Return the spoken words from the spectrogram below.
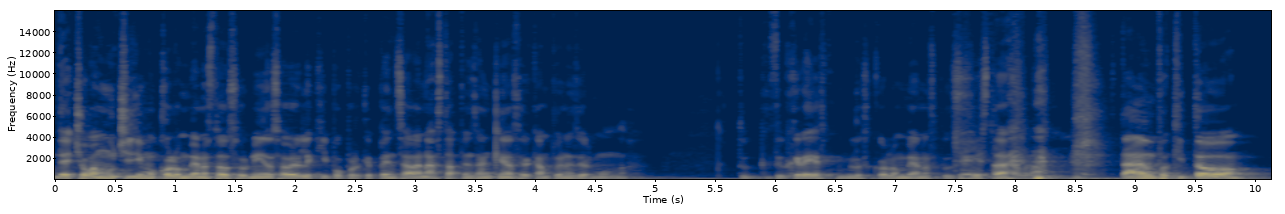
de hecho va muchísimo colombiano a Estados Unidos a ver el equipo porque pensaban, hasta pensaban que iban a ser campeones del mundo. ¿Tú, crees? Los colombianos pues sí, está, estaban un poquito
